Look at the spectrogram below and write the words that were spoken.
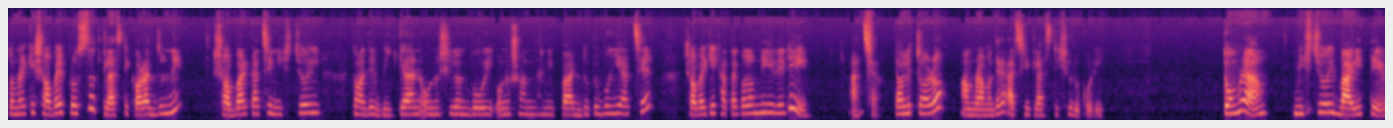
তোমরা কি সবাই প্রস্তুত ক্লাসটি করার জন্য? সবার কাছে নিশ্চয়ই তোমাদের বিজ্ঞান, অনুশীলন বই, অনুসন্ধানী পাঠ দুটো বই আছে। সবাই কি খাতা কলম নিয়ে রেডি আচ্ছা তাহলে চলো আমরা আমাদের আজকের ক্লাসটি শুরু করি। তোমরা নিশ্চয়ই বাড়িতে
